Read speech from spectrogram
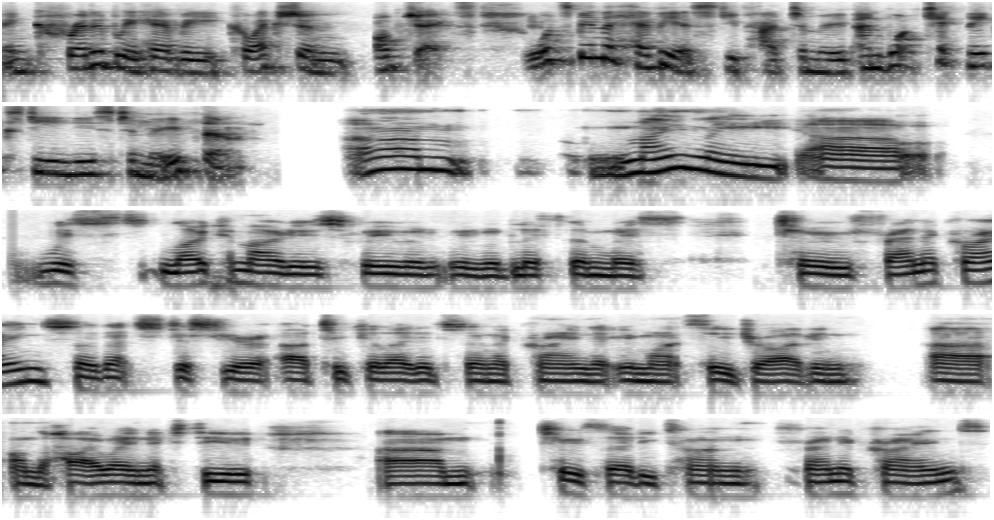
incredibly heavy collection objects. Yeah. What's been the heaviest you've had to move, and what techniques do you use to move them? Um, mainly uh, with locomotives, we would we would lift them with two cranes. So that's just your articulated center crane that you might see driving uh, on the highway next to you. Um, two 30 ton cranes.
